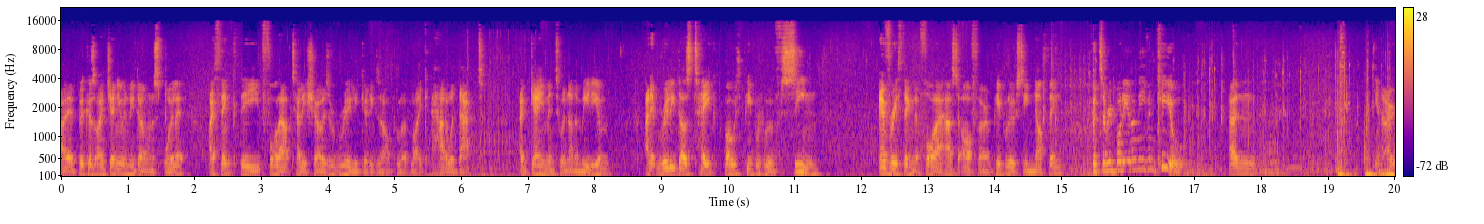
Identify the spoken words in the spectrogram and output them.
I, because I genuinely don't want to spoil it. I think the Fallout Telly show is a really good example of like how to adapt a game into another medium, and it really does take both people who have seen everything that Fallout has to offer and people who have seen nothing, puts everybody on an even keel, and you know.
